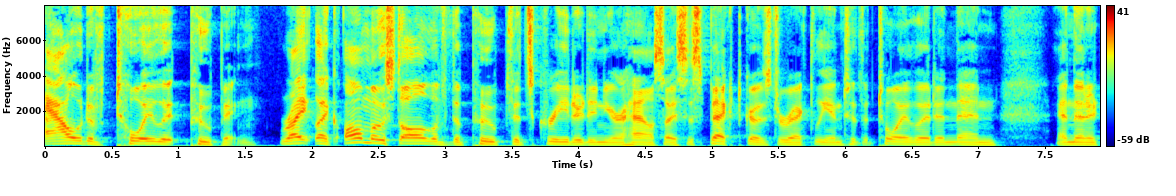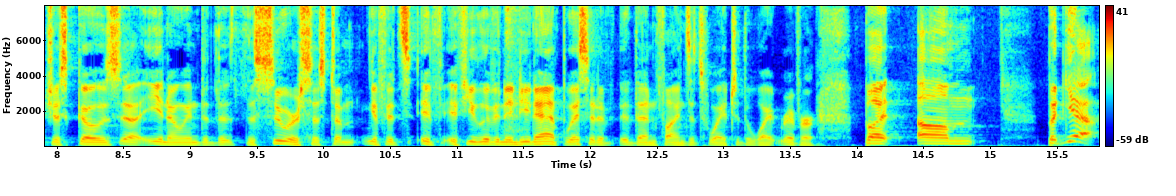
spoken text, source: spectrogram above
out of toilet pooping, right? Like almost all of the poop that's created in your house, I suspect, goes directly into the toilet, and then and then it just goes, uh, you know, into the, the sewer system. If it's if, if you live in Indianapolis, it, it then finds its way to the White River. But um, but yeah,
